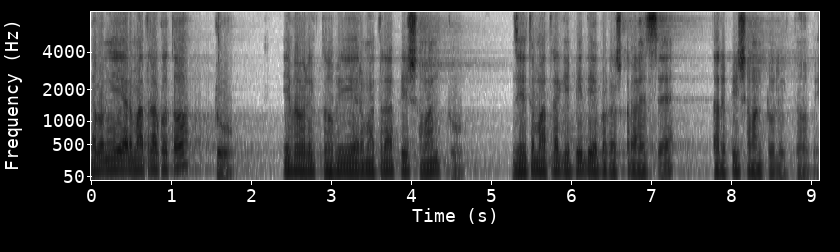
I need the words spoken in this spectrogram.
এবং এই এর মাত্রা কত? টু এভাবে লিখতে হবে এই এর মাত্রা পি সমান টু যেহেতু মাত্রাকে পি দিয়ে প্রকাশ করা হয়েছে, তাহলে পি সমান টু লিখতে হবে।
